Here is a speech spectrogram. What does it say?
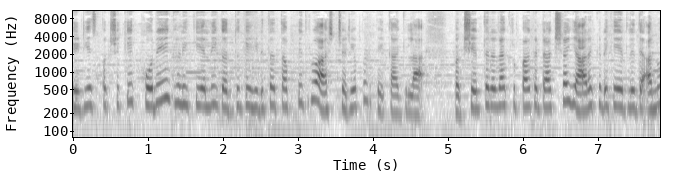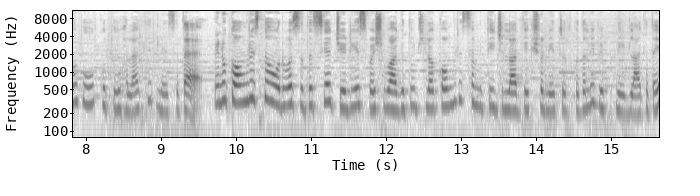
ಜೆಡಿಎಸ್ ಪಕ್ಷಕ್ಕೆ ಕೊನೆ ಗಳಿಗೆಯಲ್ಲಿ ಗದ್ದುಗೆ ಹಿಡಿತ ತಪ್ಪಿದ್ರೂ ಆಶ್ಚರ್ಯ ಪಡಬೇಕಾಗಿಲ್ಲ. ಪಕ್ಷೇತರರ ಕೃಪಾ ಕಟಾಕ್ಷ ಯಾರ ಕಡೆಗೆ ಇರಲಿದೆ ಅನ್ನೋದು ಕುತೂಹಲ ಕೆರಳಿಸಿದೆ. ಇನ್ನು ಕಾಂಗ್ರೆಸ್ನ ಓರ್ವ ಸದಸ್ಯ ಜೆಡಿಎಸ್ ವಶವಾಗಿದ್ದು, ಜಿಲ್ಲಾ ಕಾಂಗ್ರೆಸ್ ಸಮಿತಿ ಜಿಲ್ಲಾಧ್ಯಕ್ಷ ನೇತೃತ್ವದಲ್ಲಿ ವಿಪ್ ನೀಡಲಾಗಿದೆ.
